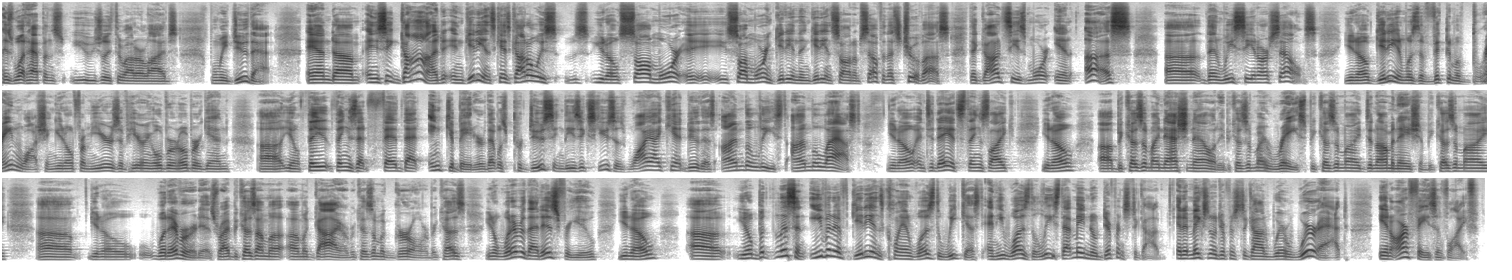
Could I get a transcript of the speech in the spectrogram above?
is what happens usually throughout our lives when we do that. And um, and you see, God in Gideon's case, God always you know saw more. He saw more in Gideon than Gideon saw in himself, and that's true of us. That God sees more in us uh, than we see in ourselves. You know, Gideon was the victim of brainwashing, you know, from years of hearing over and over again, uh, you know, th- things that fed that incubator that was producing these excuses. Why I can't do this. I'm the least. I'm the last you know and today it's things like you know uh, because of my nationality because of my race because of my denomination because of my uh, you know whatever it is right because i'm a i'm a guy or because i'm a girl or because you know whatever that is for you you know uh, you know, but listen, even if Gideon's clan was the weakest and he was the least, that made no difference to God. And it makes no difference to God where we're at in our phase of life.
